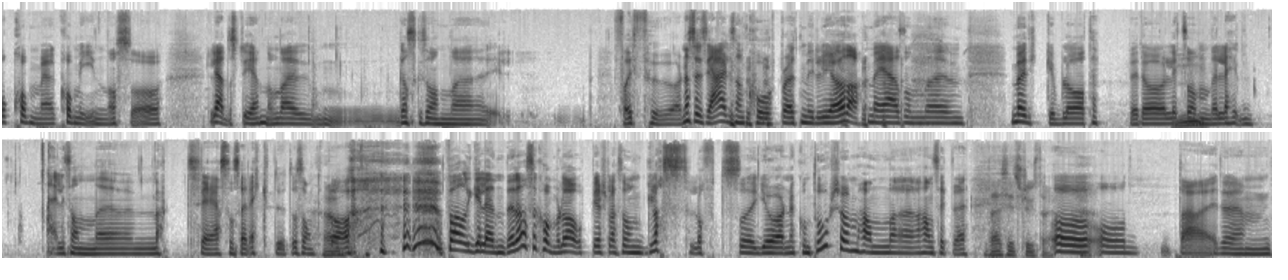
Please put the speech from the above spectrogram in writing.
å komme, komme, inn, og så ledes du gjennom det ganske sånn eh, forførende, syns jeg, litt sånn corporate miljø, da, med sånn eh, mørkeblå tepper og litt sånn mm. litt sånn mørkt tre som ser ekte ut og sånt ja. på, på alle gelender. Så kommer du da opp i et slags sånn glassloftshjørnekontor som han, han sitter i. Der sitter Slyngstad. Og, og der, um,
